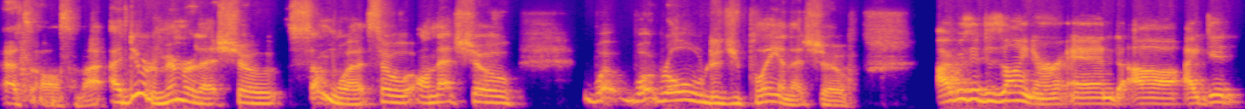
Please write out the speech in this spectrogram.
That's awesome. I, I, do remember that show somewhat. So on that show, what what role did you play in that show? I was a designer, and uh, I did.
